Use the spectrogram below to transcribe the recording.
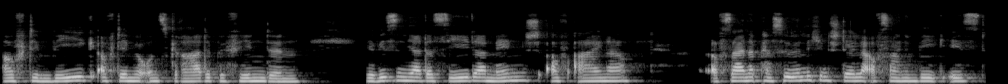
auf dem Weg, auf dem wir uns gerade befinden. Wir wissen ja, dass jeder Mensch auf einer auf seiner persönlichen Stelle auf seinem Weg ist.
